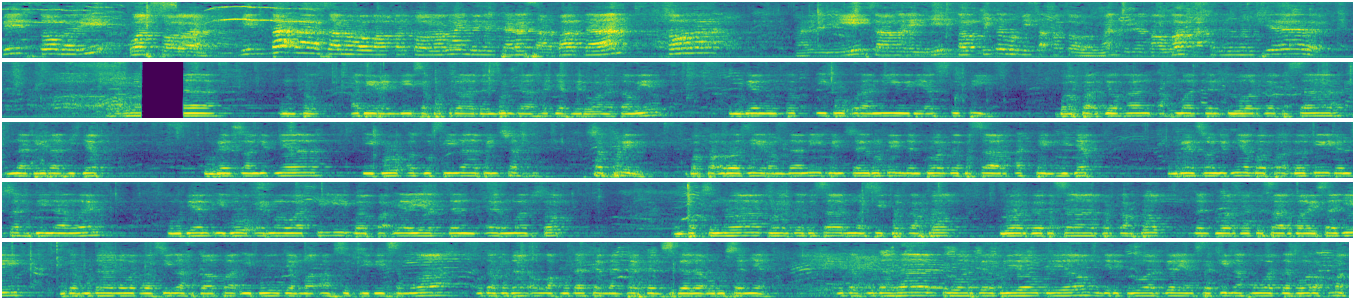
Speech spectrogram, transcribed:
bisobari wassalam. Mintalah sama Allah pertolongan dengan cara sabar dan sholat. Hari ini sama ini kalau kita meminta pertolongan dengan Allah atau dengan manusia. untuk Abi Rendi Saputra dan Bunda Hajah Nirwana Tawil kemudian untuk Ibu Rani Widyastuti Bapak Johan Ahmad dan keluarga besar Nadira Hijab kemudian selanjutnya Ibu Agustina bin Syah Bapak Razi Ramdhani bin Syairuddin dan keluarga besar Atin Hijab. Kemudian selanjutnya Bapak Dodi dan Sahdina Lem kemudian Ibu Ermawati, Bapak Yayat dan Ermarsot untuk semua keluarga besar Masjid Berkahbok, keluarga besar Berkahbok dan keluarga besar Balai Saji. Mudah-mudahan lewat wasilah Bapak Ibu jamaah subsidi semua. Mudah-mudahan Allah mudahkan lancarkan segala urusannya mudah-mudahan keluarga beliau-beliau menjadi keluarga yang sakinah mawaddah warahmah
